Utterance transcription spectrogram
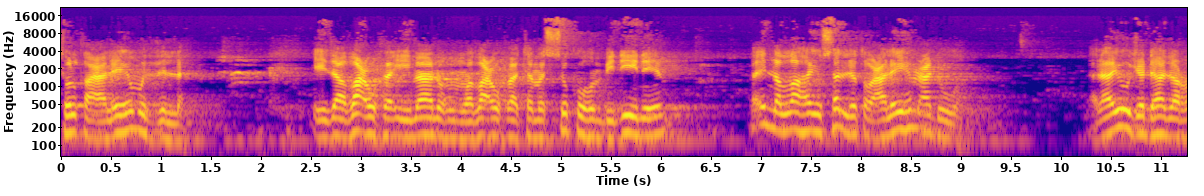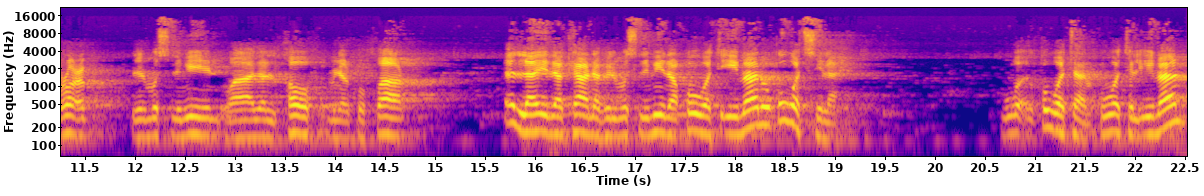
تلقى عليهم الذلة. إذا ضعف إيمانهم وضعف تمسكهم بدينهم فإن الله يسلط عليهم عدوه. لا يوجد هذا الرعب للمسلمين وهذا الخوف من الكفار إلا إذا كان في المسلمين قوة إيمان وقوة سلاح. قوتان قوة الإيمان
